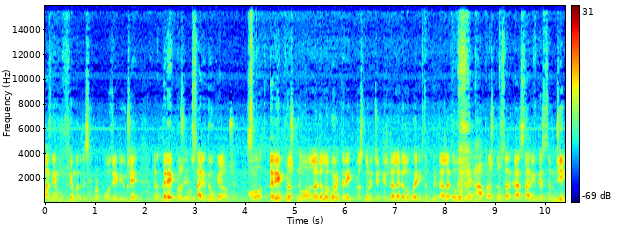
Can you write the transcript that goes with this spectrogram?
માન્ય મુખ્યમંત્રીશ્રી પણ પોઝિટિવ છે અને દરેક પ્રશ્નો સારી રીતે ઉકેલ આવશે. દરેક પ્રશ્નો અલગ અલગ હોય દરેક પ્રશ્નોની જટિલતા અલગ અલગ હોય એની ગંભીરતા અલગ અલગ હોય આ પ્રશ્નો સરકાર સારી રીતે સમજી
